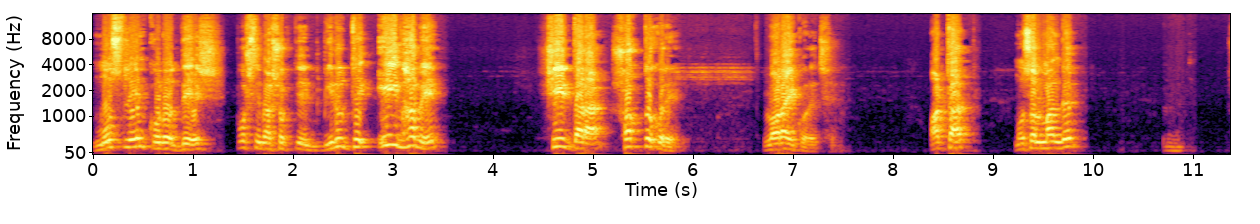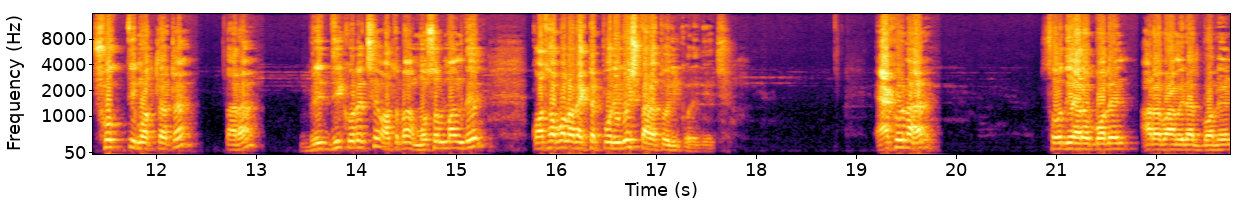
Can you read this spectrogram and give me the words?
মুসলিম কোন দেশ পশ্চিমা শক্তির বিরুদ্ধে এইভাবে শির দ্বারা শক্ত করে লড়াই করেছে। অর্থাৎ মুসলমানদের শক্তিমত্তাটা তারা বৃদ্ধি করেছে অথবা মুসলমানদের কথা বলার একটা পরিবেশ তারা তৈরি করে দিয়েছে। এখন আর সৌদি আরব বলেন, আরব আমিরাত বলেন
